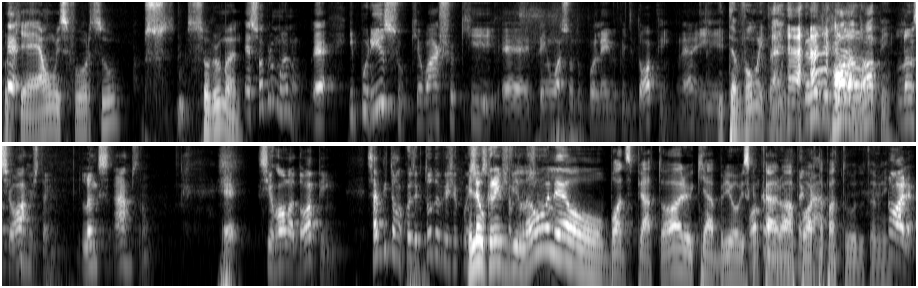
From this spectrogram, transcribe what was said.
Porque é, um esforço sobre-humano. É sobre-humano. É, e por isso que eu acho que é, tem um assunto polêmico de doping, né? E Então vamos entrar grande Rola doping? Lance Armstrong, Lance Armstrong, é, se rola doping, sabe que tem uma coisa que toda vez que eu conheço Ele é o grande vilão ou ele é o bode expiatório que abriu, escancarou a porta pra tudo também? Não, olha,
